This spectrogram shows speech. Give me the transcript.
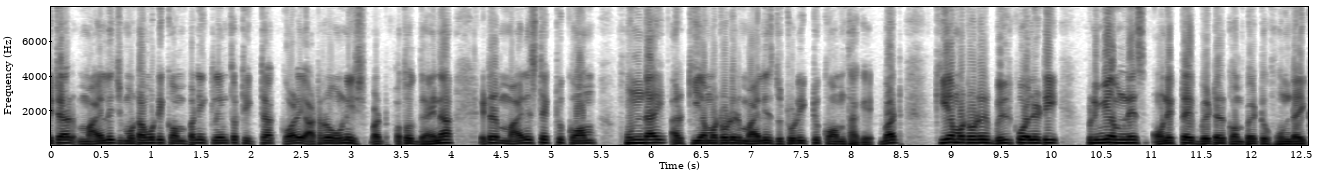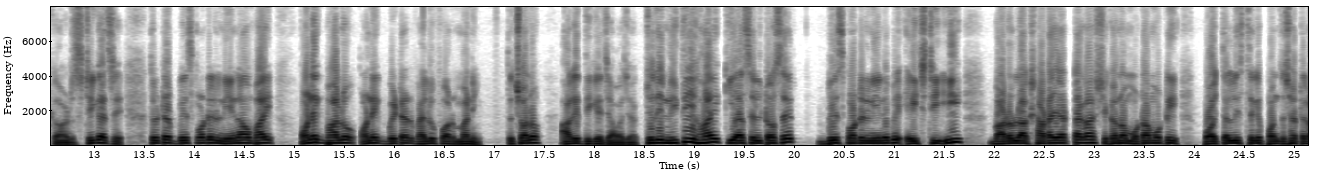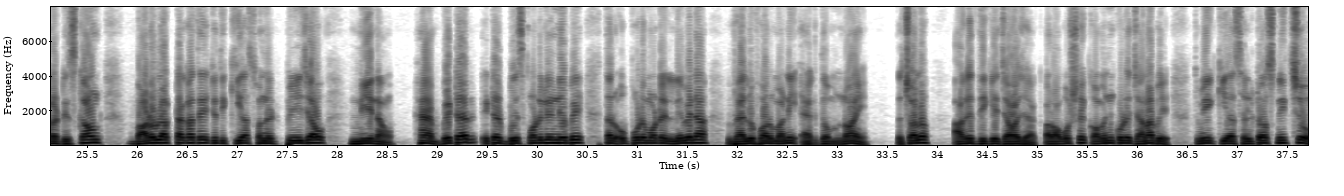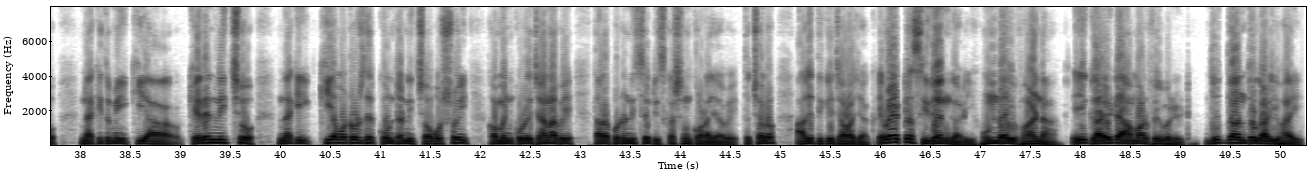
যেটার মাইলেজ মোটামুটি কোম্পানি ক্লেম তো ঠিকঠাক করে, আঠারো উনিশ বাট অত দেয় না। এটার মাইলেজটা একটু কম। হুন্ডাই আর কিয়া মোটরের মাইলেজ দুটোরই একটু কম থাকে। বাট কিয়া মোটরের বিল্ড কোয়ালিটি প্রিমিয়ামনেস অনেকটাই better compare to Hyundai cars ঠিক আছে? তো এটার বেস্ট মডেল নিয়ে নাও ভাই। অনেক ভালো, অনেক বেটার ভ্যালু ফর মানি তো চলো, আগের দিকে যাওয়া যাক। যদি নিতেই হয় কিয়া সেলটসের বেস মডেল নিয়ে নেবে এইচটিই বারো লাখ ষাট হাজার টাকা, সেখানেও মোটামুটি পঁয়তাল্লিশ থেকে পঞ্চাশ হাজার টাকা ডিসকাউন্ট বারো লাখ টাকাতে যদি কিয়া সনেট পেয়ে যাও, নিয়ে নাও। হ্যাঁ বেটার এটার বেস মডেলই নেবে, তার ওপরে মডেল নেবে না ভ্যালু ফর মানি একদম নয়। তো চলো, আগের দিকে যাওয়া যাক। আর অবশ্যই কমেন্ট করে জানাবে, তুমি কিয়া সেলটস নিচ্ছ, নাকি তুমি কিয়া কেরেন নিচ্ছ, নাকি কিয়া মোটরসের কোনটা নিচ্ছ? অবশ্যই কমেন্ট করে জানাবে, তার উপরে নিশ্চয়ই ডিসকাশন করা যাবে। তো চলো, আগের দিকে যাওয়া যাক। এবার একটা সিদান গাড়ি হুন্ডাই ভার্না এই গাড়িটা আমার ফেভারিট দুর্দান্ত গাড়ি ভাই।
